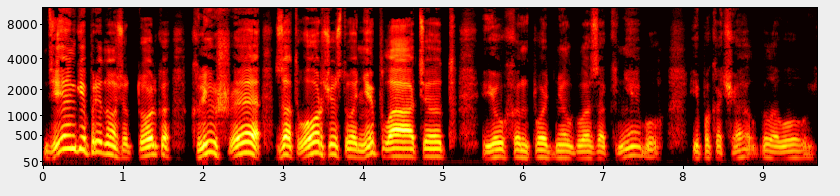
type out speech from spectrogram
Деньги приносят только клише, за творчество не платят. Юхан поднял глаза к небу и покачал головой.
